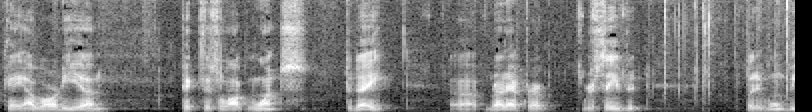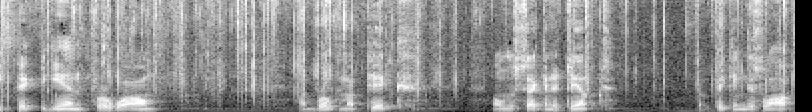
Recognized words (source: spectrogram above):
Okay, I've already um, picked this lock once today, uh, right after I received it, but it won't be picked again for a while. I broke my pick on the second attempt of picking this lock.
